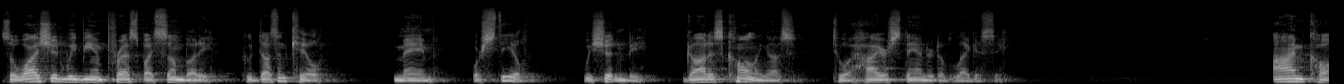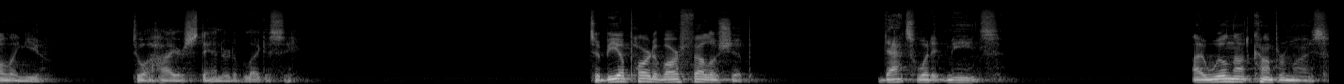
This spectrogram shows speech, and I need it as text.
So, why should we be impressed by somebody who doesn't kill, maim, or steal? We shouldn't be. God is calling us to a higher standard of legacy. I'm calling you to a higher standard of legacy. To be a part of our fellowship, that's what it means. I will not compromise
